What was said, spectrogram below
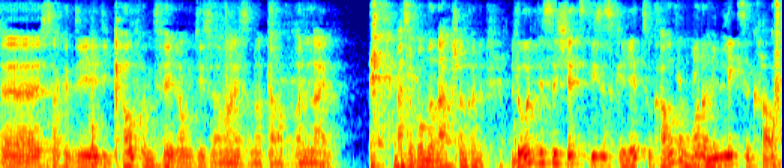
äh, ich sage, die, die Kaufempfehlung, die es damals immer gab, online. Also wo man nachschauen konnte, lohnt es sich jetzt, dieses Gerät zu kaufen Ein oder Mac Mini zu kaufen.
